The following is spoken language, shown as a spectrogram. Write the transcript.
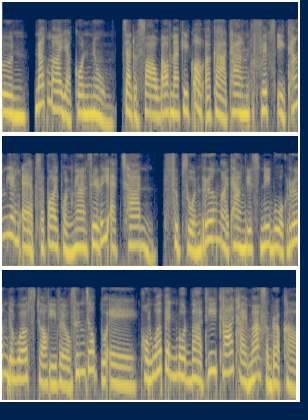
อึนนักมายากลหนุ่ม จาก The Fall of Magic ออกอากาศทาง Netflix อีกทั้งยังแอบสปอยผลงานซีรีส์แอคชั่นสืบสวนเรื่องหม่ทางดิสนีย์บวกเรื่อง The Worst of Evil ซึ่งเจ้าตัวเองผมว่าเป็นบทบาทที่ท้าทายมากสำหรับเขา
